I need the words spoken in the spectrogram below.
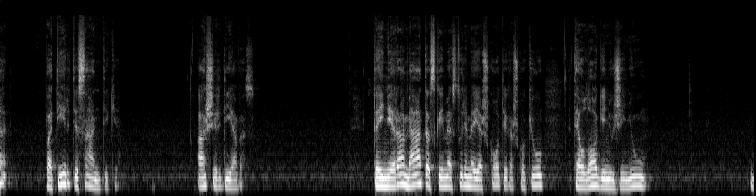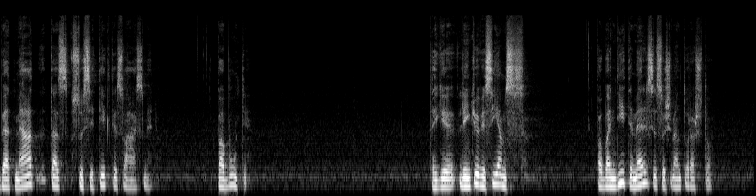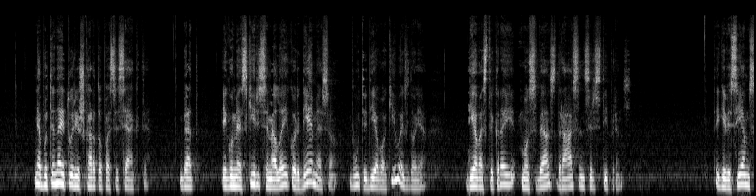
patirti santyki. Aš ir Dievas. Tai nėra metas, kai mes turime ieškoti kažkokių teologinių žinių, bet metas susitikti su asmeniu, pabūti. Taigi linkiu visiems pabandyti melsi su šventu raštu. Nebūtinai turi iš karto pasisekti, bet jeigu mes skirsime laiko ir dėmesio būti Dievo akivaizdoje, Dievas tikrai mus ves, drąsins ir stiprins. Taigi visiems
